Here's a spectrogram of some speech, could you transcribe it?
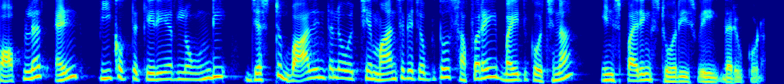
popular and peak of the కెరియర్లో ఉండి జస్ట్ బాలింతలో వచ్చే మానసిక జబ్బుతో సఫర్ అయ్యి బయటకు వచ్చిన ఇన్స్పైరింగ్ స్టోరీస్ వీళ్ళిద్దరు కూడా.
